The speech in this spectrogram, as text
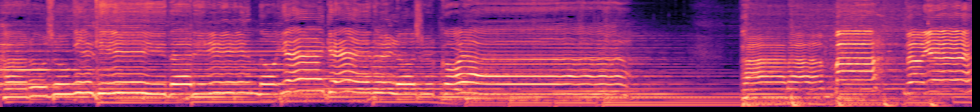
하루 종일 기다린 너에게 들려줄 거야 바람아 나의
